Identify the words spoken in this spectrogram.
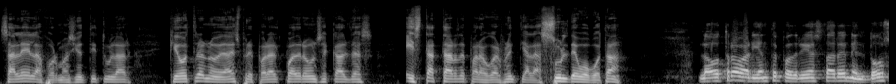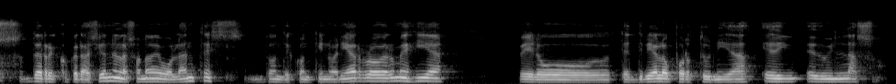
sale de la formación titular, ¿qué otras novedades prepara el cuadro Once Caldas esta tarde para jugar frente al Azul de Bogotá? La otra variante podría estar en el 2 de recuperación en la zona de volantes, donde continuaría Robert Mejía, pero tendría la oportunidad Edwin Lazo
